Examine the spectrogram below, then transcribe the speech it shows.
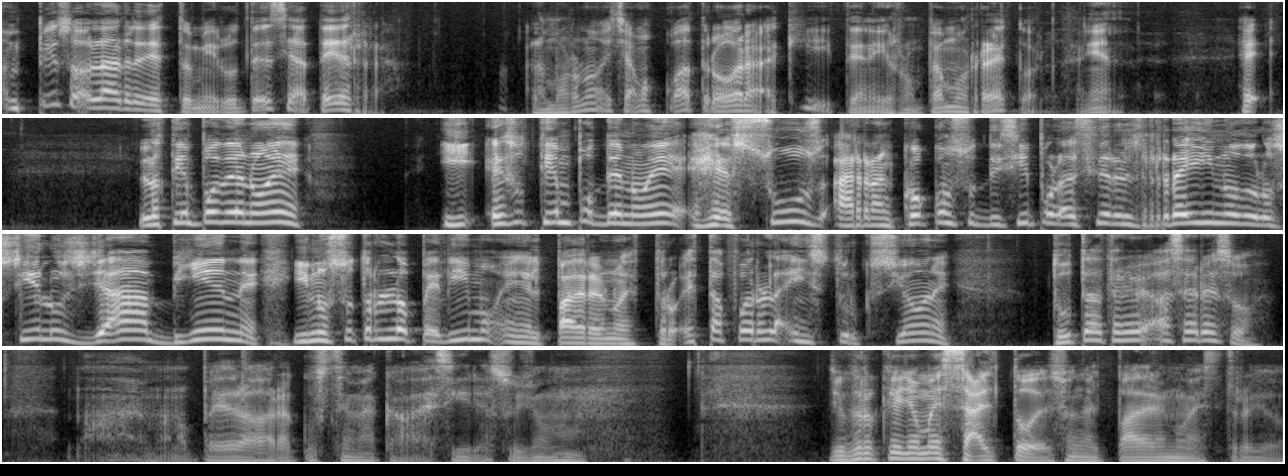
empiezo a hablar de esto, mire, usted se aterra. A lo mejor nos echamos cuatro horas aquí y rompemos récord. Eh, los tiempos de Noé y esos tiempos de Noé, Jesús arrancó con sus discípulos a decir, el reino de los cielos ya viene. Y nosotros lo pedimos en el Padre nuestro. Estas fueron las instrucciones. ¿Tú te atreves a hacer eso? No, hermano Pedro, ahora que usted me acaba de decir eso, yo, yo creo que yo me salto eso en el Padre nuestro. Yo,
